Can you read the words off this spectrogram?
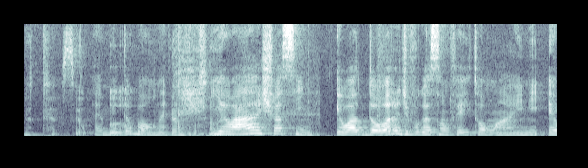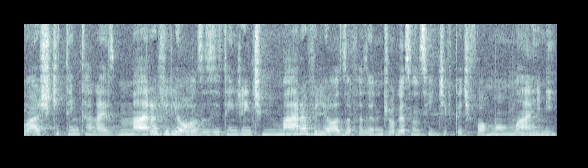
meu Deus, eu É muito bom, né? É E eu acho assim, eu adoro a divulgação feita online. Eu acho que tem canais maravilhosos e tem gente maravilhosa fazendo divulgação científica de forma online.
